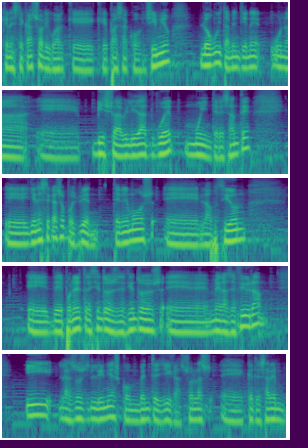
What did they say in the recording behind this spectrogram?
que en este caso, al igual que, pasa con Simio, Logui también tiene una eh, web muy interesante eh, y en este caso, pues bien, tenemos eh, la opción eh, de poner 300 o 700 megas de fibra y las dos líneas con 20 gigas. Son las que te salen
